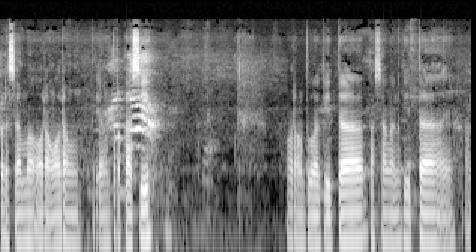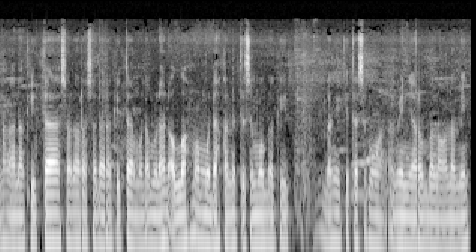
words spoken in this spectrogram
bersama orang-orang yang terkasih, orang tua kita, pasangan kita, ya, anak-anak kita, saudara-saudara kita. Mudah-mudahan Allah memudahkan itu semua bagi bagi kita semua. Amin ya rabbal alamin.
